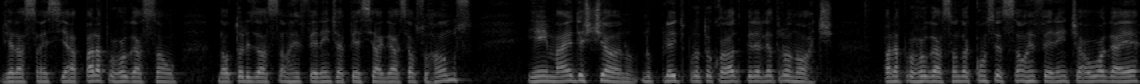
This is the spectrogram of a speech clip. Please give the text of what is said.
Geração SA, para a prorrogação da autorização referente à PSH Celso Ramos, e em maio deste ano, no pleito protocolado pela Eletronorte, para a prorrogação da concessão referente à UHE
